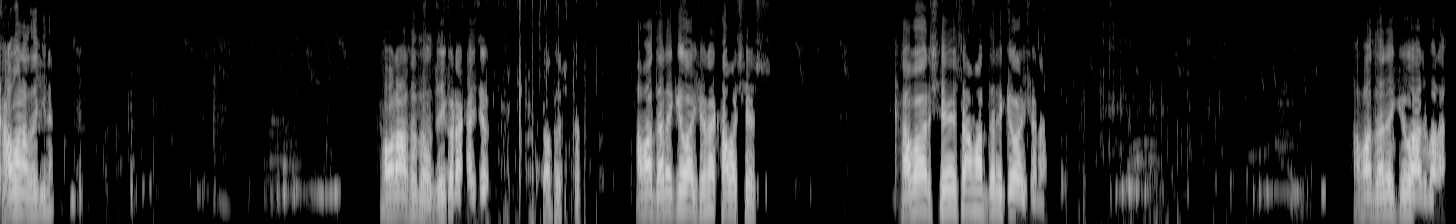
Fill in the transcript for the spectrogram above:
খাবার আছে কিনা? খাবার আছে তো, যে কটা খাইছে, যথেষ্ট। আমার ধারে কেউ আসে না খাবার শেষ। খাবার শেষ, আমার ধারে কেউ আসে না। আমার ধারে কেউ আসবে না।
